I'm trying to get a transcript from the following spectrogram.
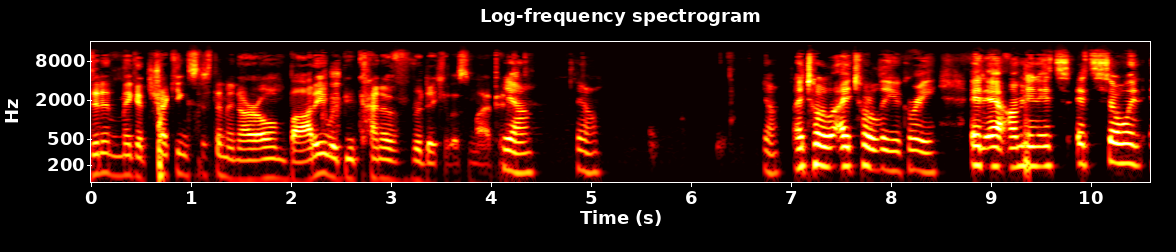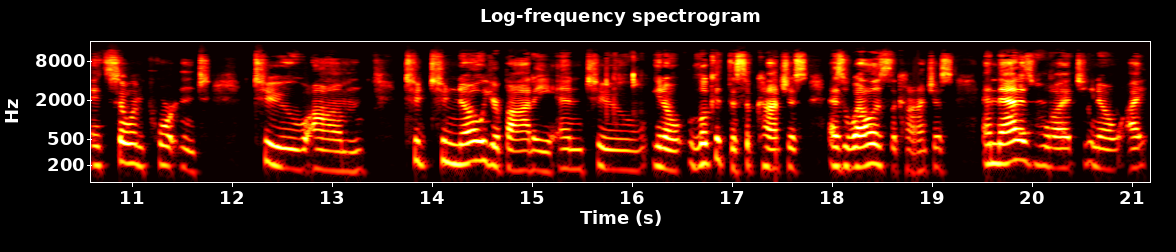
didn't make a checking system in our own body would be kind of ridiculous in my opinion yeah yeah yeah i totally i totally agree. It uh, i mean it's it's so it's so important to um to to know your body and to you know look at the subconscious as well as the conscious. And that is what you know i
